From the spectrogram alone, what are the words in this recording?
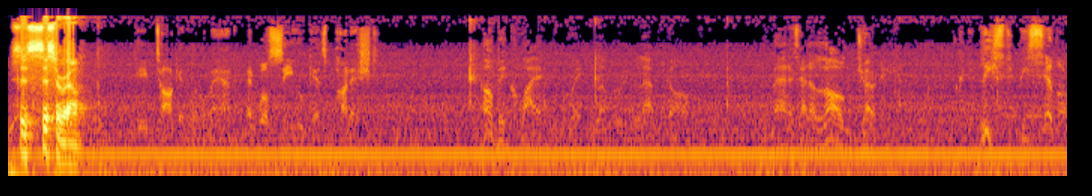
This is Cicero. Keep talking, little man, and we'll see who gets punished. Oh, be quiet, you great lumbering lapdog. The man has had a long journey. You can at least be civil.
